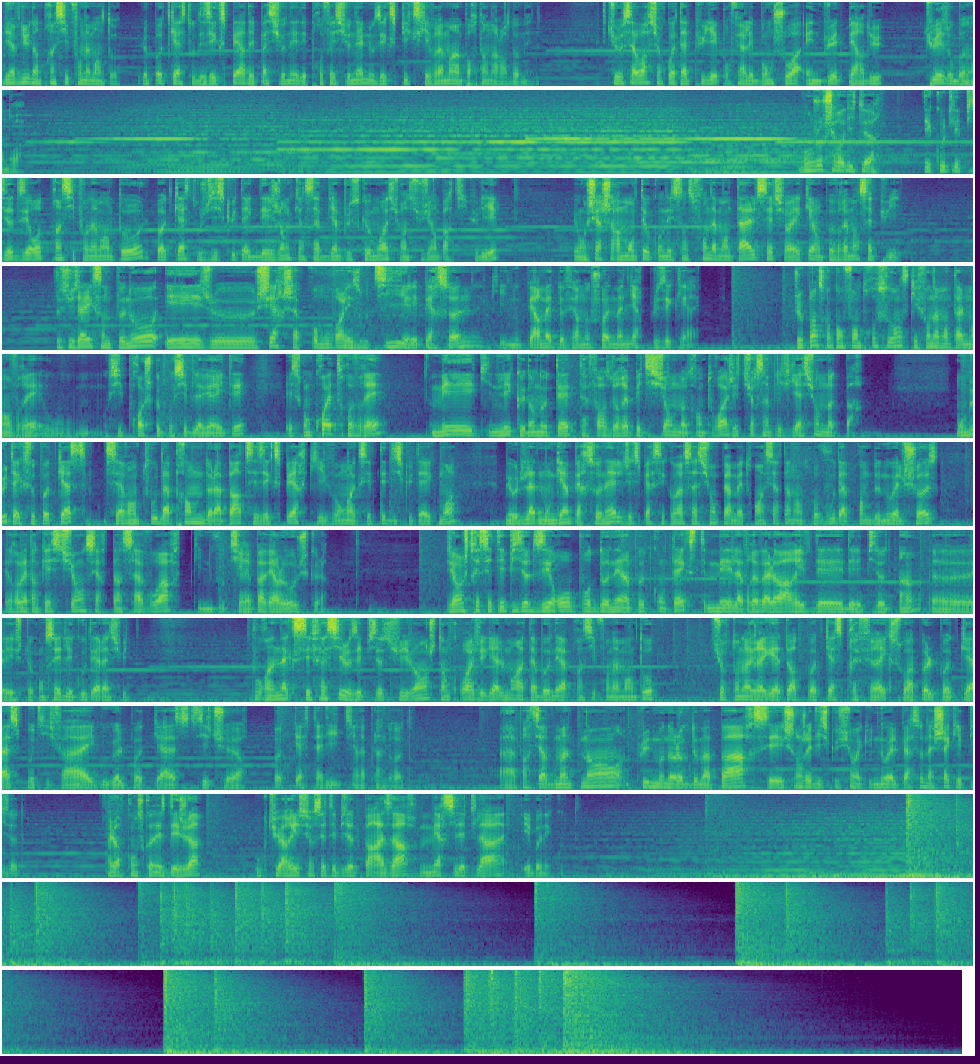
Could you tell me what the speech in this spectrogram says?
Bienvenue dans Principes fondamentaux, le podcast où des experts, des passionnés et des professionnels nous expliquent ce qui est vraiment important dans leur domaine. Si tu veux savoir sur quoi t'appuyer pour faire les bons choix et ne plus être perdu, tu es au bon endroit. Bonjour cher auditeur, t'écoutes l'épisode 0 de Principes fondamentaux, le podcast où je discute avec des gens qui en savent bien plus que moi sur un sujet en particulier, et on cherche à remonter aux connaissances fondamentales, celles sur lesquelles on peut vraiment s'appuyer. Je suis Alexandre Penaud et je cherche à promouvoir les outils et les personnes qui nous permettent de faire nos choix de manière plus éclairée. Je pense qu'on confond trop souvent ce qui est fondamentalement vrai, ou aussi proche que possible de la vérité, et ce qu'on croit être vrai, mais qui ne l'est que dans nos têtes à force de répétition de notre entourage et de sursimplification de notre part. Mon but avec ce podcast, c'est avant tout d'apprendre de la part de ces experts qui vont accepter de discuter avec moi, mais au-delà de mon gain personnel, j'espère que ces conversations permettront à certains d'entre vous d'apprendre de nouvelles choses et de remettre en question certains savoirs qui ne vous tiraient pas vers le haut jusque-là. J'ai enregistré cet épisode 0 pour te donner un peu de contexte, mais la vraie valeur arrive dès, l'épisode 1 euh, et je te conseille de l'écouter à la suite. Pour un accès facile aux épisodes suivants, je t'encourage également à t'abonner à Principes fondamentaux sur ton agrégateur de podcasts préféré, que ce soit Apple Podcasts, Spotify, Google Podcasts, Stitcher, Podcast Addict, il y en a plein d'autres. À partir de maintenant, plus de monologue de ma part, c'est échanger discussion avec une nouvelle personne à chaque épisode. Alors qu'on se connaisse déjà ou que tu arrives sur cet épisode par hasard, merci d'être là et bonne écoute.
